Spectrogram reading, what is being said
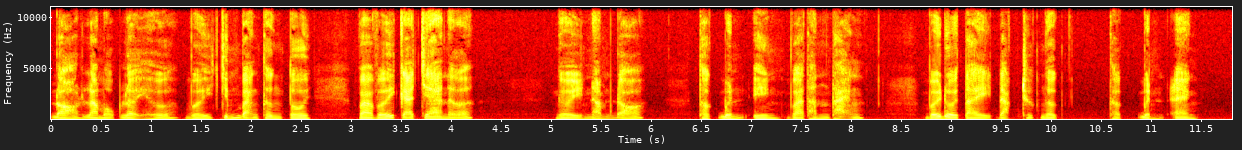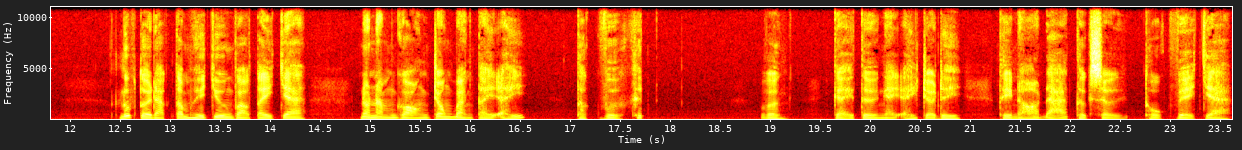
Đó là một lời hứa với chính bản thân tôi và với cả cha nữa. Người nằm đó, thật bình yên và thanh thản, với đôi tay đặt trước ngực, thật bình an. Lúc tôi đặt tấm huy chương vào tay cha, nó nằm gọn trong bàn tay ấy, thật vừa khích. Vâng, kể từ ngày ấy trở đi, thì nó đã thực sự thuộc về cha.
